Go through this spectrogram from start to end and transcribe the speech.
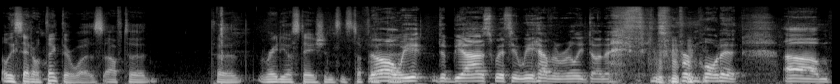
At least I don't think there was off to to radio stations and stuff like No, that. we to be honest with you, we haven't really done anything to promote it. Um,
